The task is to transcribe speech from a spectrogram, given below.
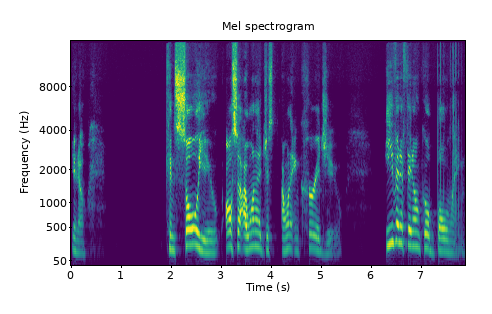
you know, console you. Also, I want to just I want to encourage you, even if they don't go bowling.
